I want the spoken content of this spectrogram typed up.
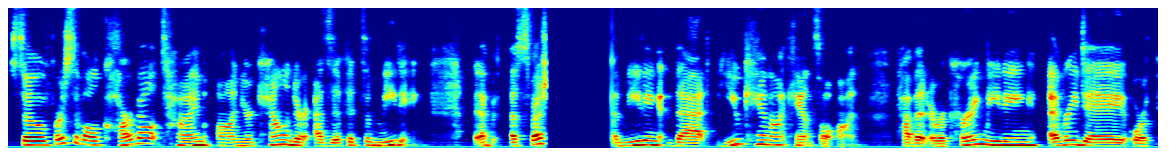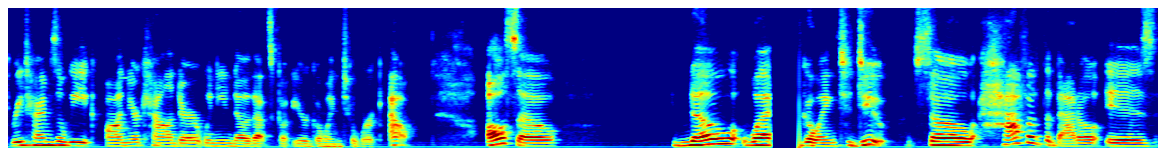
So, first of all, carve out time on your calendar as if it's a meeting, especially a meeting that you cannot cancel on. Have it a recurring meeting every day or three times a week on your calendar when you know that's you're going to work out. Also, know what going to do. So, half of the battle is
